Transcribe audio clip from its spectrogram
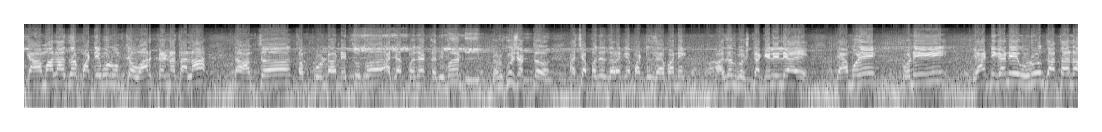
की आम्हाला जर पाठीमागून आमचा वार करण्यात आला तर आमचं संपूर्ण नेतृत्व अजातपणे कधी पण धडकू शकतं. अशा पद्धतीने जरांगे पाटील साहेबांनी आजच घोषणा केलेली आहे. त्यामुळे कोणीही या ठिकाणी उरून जाताना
